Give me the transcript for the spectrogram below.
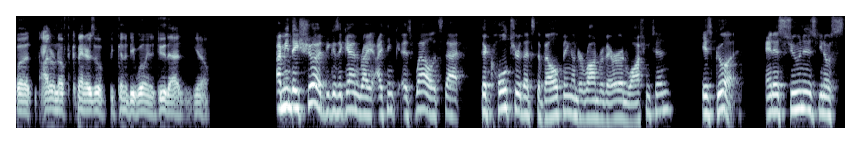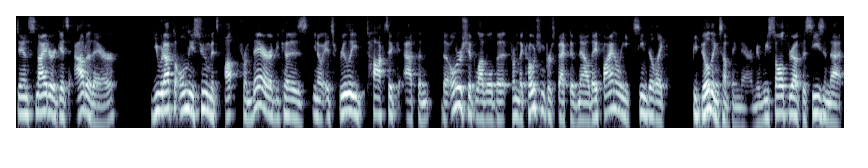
but I don't know if the Commanders are going to be willing to do that. You know, I mean, they should because again, right? I think as well, it's that the culture that's developing under Ron Rivera in Washington is good, and as soon as you know Stan Snyder gets out of there, you would have to only assume it's up from there because you know it's really toxic at the the ownership level but from the coaching perspective now they finally seem to like be building something there. I mean we saw throughout the season that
